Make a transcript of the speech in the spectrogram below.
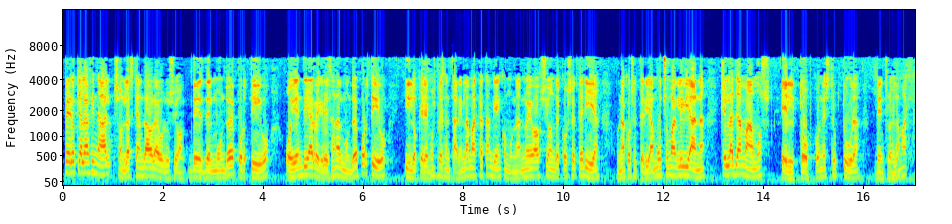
pero que a la final son las que han dado la evolución. Desde el mundo deportivo, hoy en día regresan al mundo deportivo y lo queremos presentar en la marca también como una nueva opción de corsetería, una corsetería mucho más liviana que la llamamos el top con estructura dentro de la marca.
